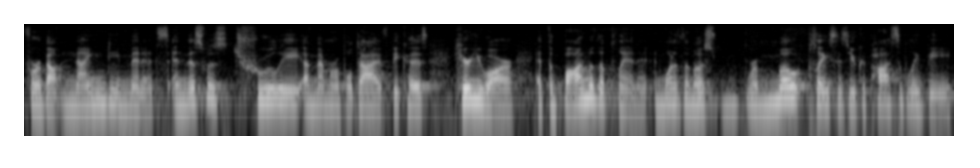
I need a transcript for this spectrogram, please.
for about 90 minutes. And this was truly a memorable dive because here you are at the bottom of the planet in one of the most remote places you could possibly be,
